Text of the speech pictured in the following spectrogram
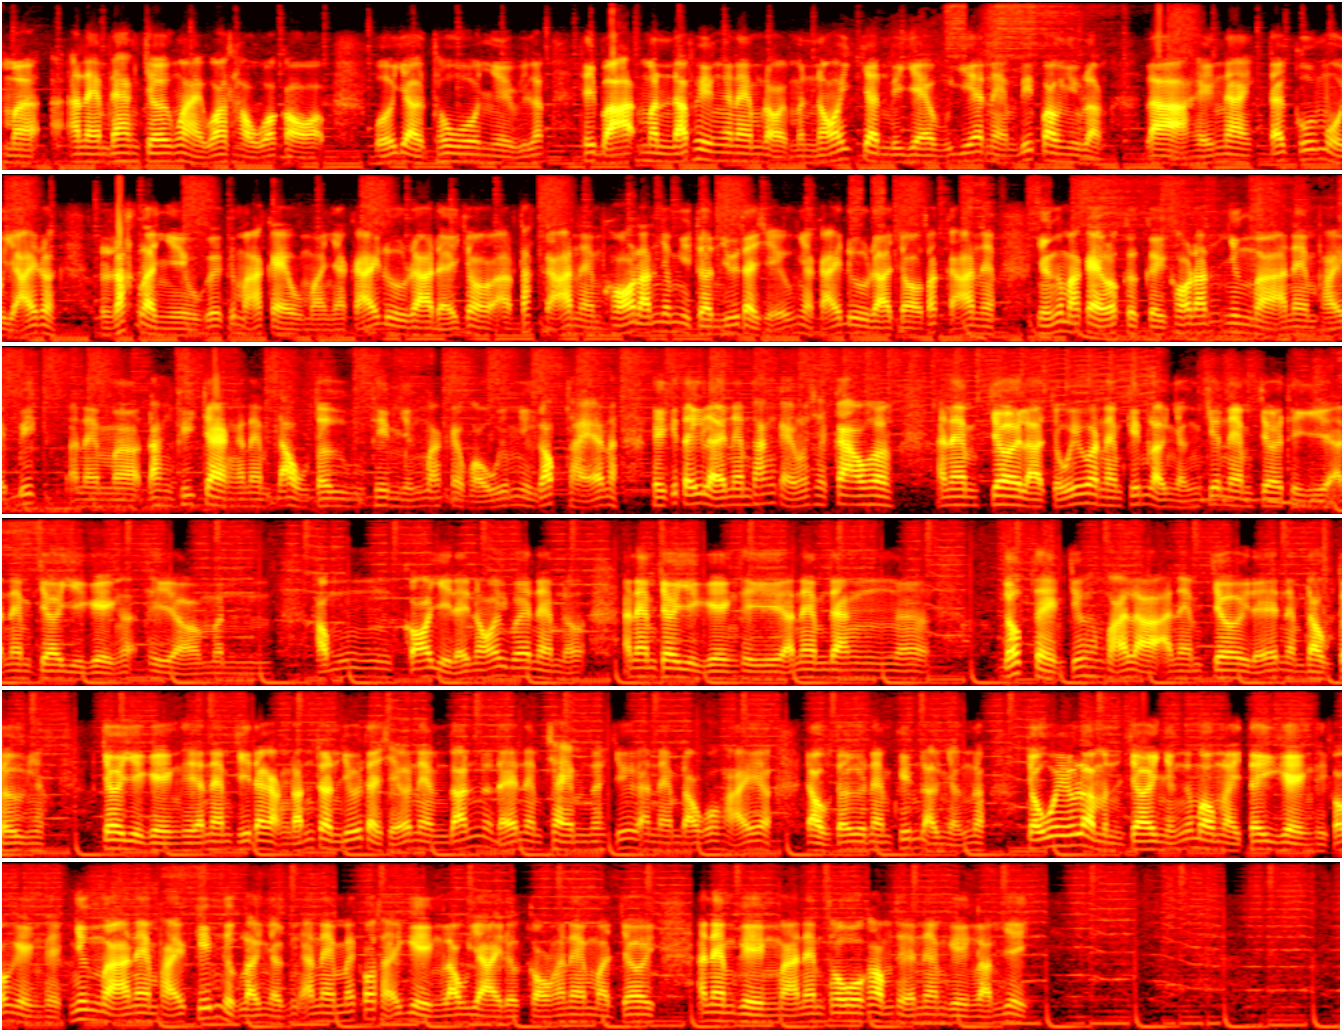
mà anh em đang chơi ngoài qua thầu qua cò bữa giờ thua nhiều lắm. Thì bà, mình đã khuyên anh em rồi, mình nói trên video với anh em biết bao nhiêu lần là hiện nay tới cuối mùa giải rồi. Rất là nhiều cái cái mã kèo mà nhà cái đưa ra để cho à, tất cả anh em khó đánh giống như trên dưới tài xỉu. Nhà cái đưa ra cho tất cả anh em. Những cái mã kèo đó cực kỳ khó đánh nhưng mà anh em phải biết anh em à, đăng ký trang anh em đầu tư thêm những mã kèo phụ giống như góc thẻ nè. Thì cái tỷ lệ anh em thắng kèo nó sẽ cao hơn. Anh em chơi là chủ yếu anh em kiếm lợi nhuận chứ anh em chơi thì anh em chơi gì ghiền á thì uh, mình không có gì để nói với anh em nữa. Anh em chơi gì ghiền thì anh em đang uh, ờ, đốt tiền chứ không phải là anh em chơi để anh em đầu tư nha chơi gì ghiền thì anh em chỉ đã cần đánh trên dưới tài xỉu anh em đánh để anh em xem thôi chứ anh em đâu có phải đầu tư anh em kiếm lợi nhuận đâu chủ yếu là mình chơi những cái môn này ti ghiền thì có ghiền thiệt nhưng mà anh em phải kiếm được lợi nhuận anh em mới có thể ghiền lâu dài được còn anh em mà chơi anh em ghiền mà anh em thua không thì anh em ghiền làm gì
